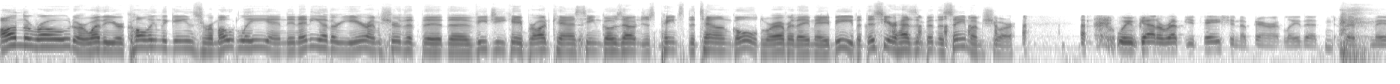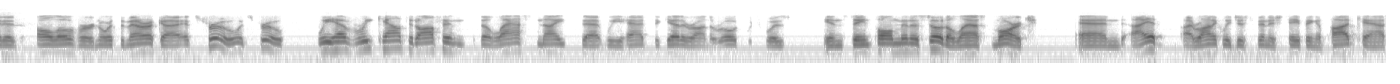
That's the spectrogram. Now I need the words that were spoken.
on the road or whether you're calling the games remotely. And in any other year, I'm sure that the, the VGK broadcast team goes out and just paints the town gold wherever they may be. But this year hasn't been the same, I'm sure. We've got a reputation, apparently, that that's made it all over North America. It's true. It's true. We have recounted often the last night that we had together on the road, which was in St. Paul, Minnesota last March. And I had ironically just finished taping a podcast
